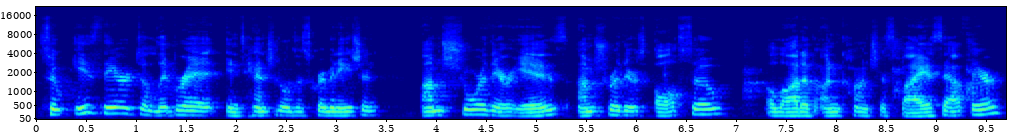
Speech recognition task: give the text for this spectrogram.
so, is there deliberate, intentional discrimination? I'm sure there is. I'm sure there's also a lot of unconscious bias out there.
